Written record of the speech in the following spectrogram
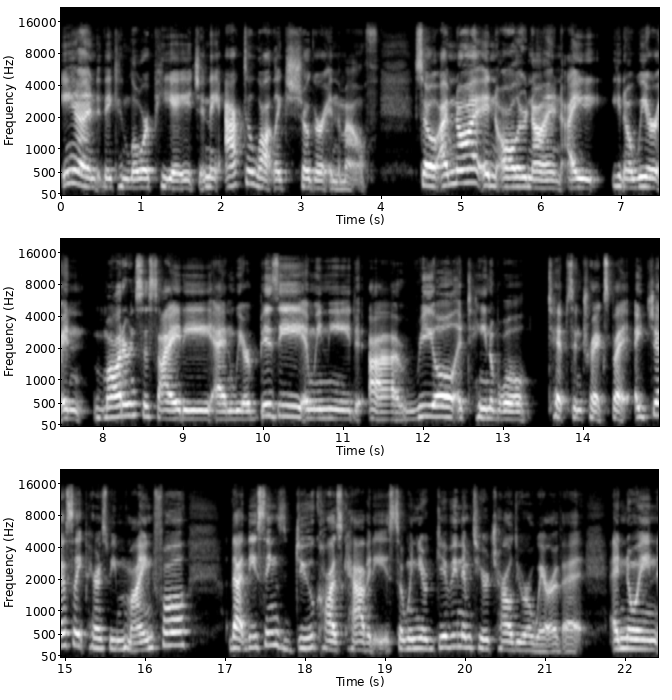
and they can lower ph and they act a lot like sugar in the mouth. So i'm not an all or none. I you know we are in modern society and we are busy and we need uh, real attainable tips and tricks but i just like parents be mindful that these things do cause cavities. So when you're giving them to your child, you're aware of it and knowing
